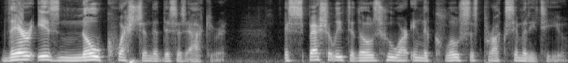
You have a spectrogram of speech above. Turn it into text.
There is no question that this is accurate, especially to those who are in the closest proximity to you.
